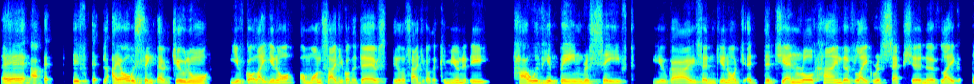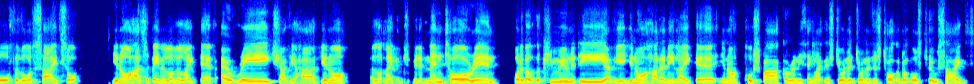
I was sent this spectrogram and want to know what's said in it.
Uh, if eh, I always think that Juno, you've got like you know, on one side you've got the devs, the other side you've got the community. How have you been received, you guys, and you know the general kind of like reception of like both of those sides? So, you know, has there been a lot of like dev outreach? Have you had you know a lot like a bit of mentoring? What about the community? Have you, you know, had any like, uh, you know, pushback or anything like this? Do you want to, do you want to just talk about those two sides,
